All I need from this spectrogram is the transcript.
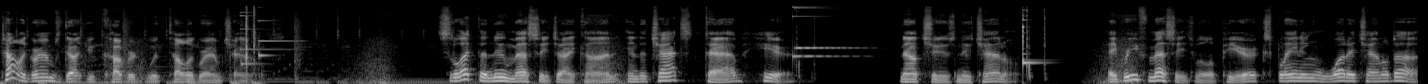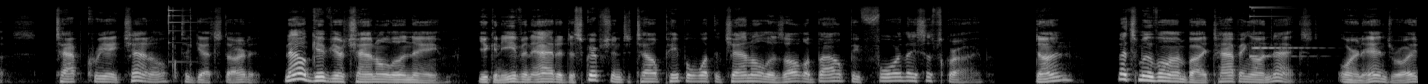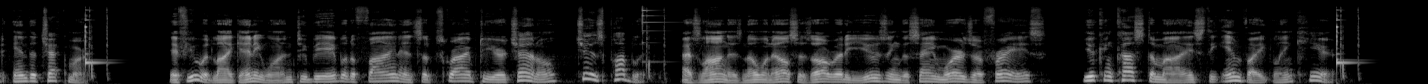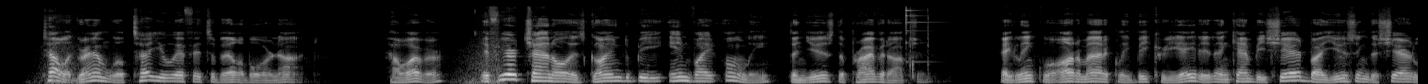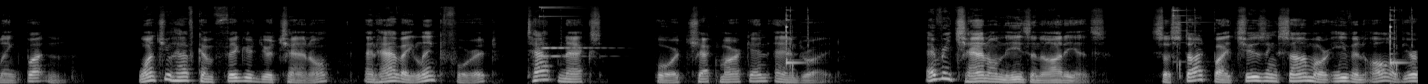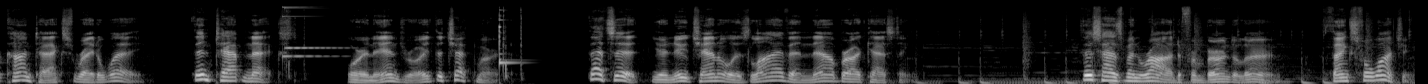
Telegram's got you covered with Telegram channels. Select the new message icon in the Chats tab here. Now choose New Channel. A brief message will appear explaining what a channel does. Tap Create Channel to get started. Now give your channel a name. You can even add a description to tell people what the channel is all about before they subscribe. Done? Let's move on by tapping on Next, or in Android, in the checkmark. If you would like anyone to be able to find and subscribe to your channel, choose Public. As long as no one else is already using the same words or phrase, you can customize the invite link here. Telegram will tell you if it's available or not. However, if your channel is going to be invite only, then use the private option. A link will automatically be created and can be shared by using the Share Link button. Once you have configured your channel and have a link for it, tap Next or checkmark in Android. Every channel needs an audience, so start by choosing some or even all of your contacts right away. Then tap Next, or in Android, the checkmark. That's it. Your new channel is live and now broadcasting. This has been Rod from Burn to Learn. Thanks for watching.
